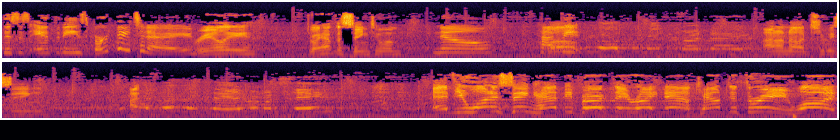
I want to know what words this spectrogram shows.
this is Anthony's birthday today. Really? Do I have to sing to him? No. Happy. Well- I don't know. Should we sing? I, if you want to sing happy birthday right now, count to three. One,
